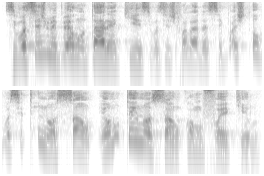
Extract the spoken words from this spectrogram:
Se vocês me perguntarem aqui, se vocês falarem assim, pastor, você tem noção? Eu não tenho noção como foi aquilo.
